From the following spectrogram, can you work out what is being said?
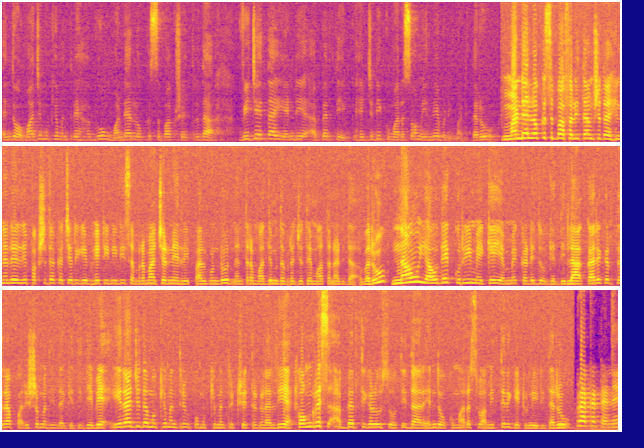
ಎಂದು ಮಾಜಿ ಮುಖ್ಯಮಂತ್ರಿ ಹಾಗೂ ಮಂಡ್ಯ ಲೋಕಸಭಾ ಕ್ಷೇತ್ರದ ವಿಜೇತ ಎನ್ಡಿಎ ಅಭ್ಯರ್ಥಿ ಎಚ್ ಡಿ ಕುಮಾರಸ್ವಾಮಿ ಲೇವಡಿ ಮಾಡಿದರು ಮಂಡ್ಯ ಲೋಕಸಭಾ ಫಲಿತಾಂಶದ ಹಿನ್ನೆಲೆಯಲ್ಲಿ ಪಕ್ಷದ ಕಚೇರಿಗೆ ಭೇಟಿ ನೀಡಿ ಸಂಭ್ರಮಾಚರಣೆಯಲ್ಲಿ ಪಾಲ್ಗೊಂಡು ನಂತರ ಮಾಧ್ಯಮದವರ ಜೊತೆ ಮಾತನಾಡಿದ ಅವರು ನಾವು ಯಾವುದೇ ಕುರಿ ಮೇಕೆ ಎಮ್ಮೆ ಕಡೆದು ಗೆದ್ದಿಲ್ಲ. ಕಾರ್ಯಕರ್ತರ ಪರಿಶ್ರಮದಿಂದ ಗೆದ್ದಿದ್ದೇವೆ. ಈ ರಾಜ್ಯದ ಮುಖ್ಯಮಂತ್ರಿ ಉಪಮುಖ್ಯಮಂತ್ರಿ ಕ್ಷೇತ್ರಗಳಲ್ಲಿಯೇ ಕಾಂಗ್ರೆಸ್ ಅಭ್ಯರ್ಥಿಗಳು ಸೋತಿದ್ದಾರೆ ಎಂದು ಕುಮಾರಸ್ವಾಮಿ ತಿರುಗೇಟು ನೀಡಿದರು. ಪ್ರಕಟಣೆ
